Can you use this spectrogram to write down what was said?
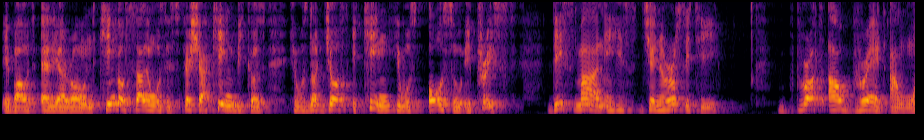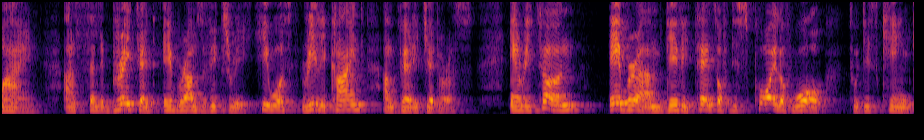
about earlier on. King of Salem was a special king because he was not just a king, he was also a priest. This man, in his generosity, brought out bread and wine and celebrated Abraham's victory. He was really kind and very generous. In return, Abraham gave a tenth of the spoil of war to this king,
